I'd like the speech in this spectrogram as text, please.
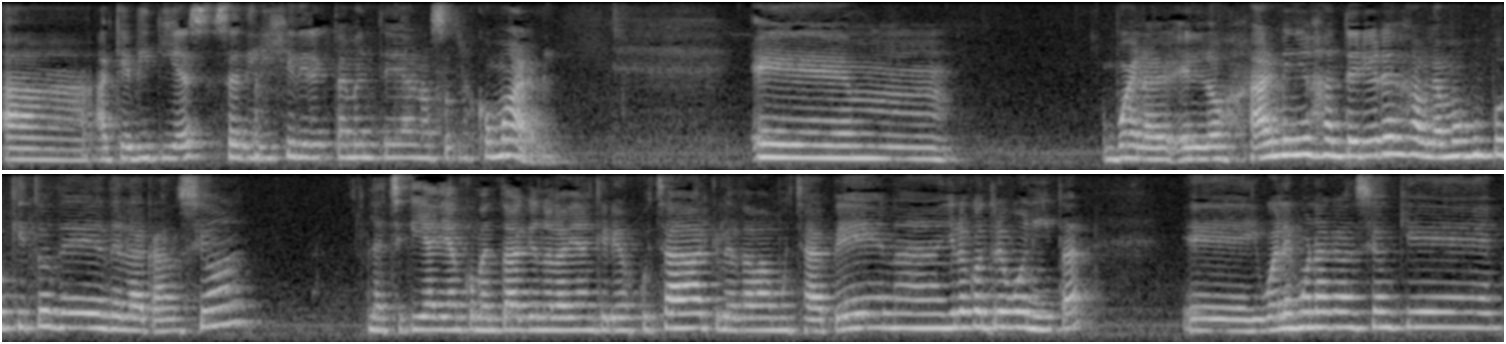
a, a que BTS se dirige directamente a nosotros como ARMY. Em, bueno, en los ARMY News anteriores hablamos un poquito de, de la canción. Las chiquillas habían comentado que no la habían querido escuchar, que les daba mucha pena. Yo la encontré bonita. Eh, igual es una canción que,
